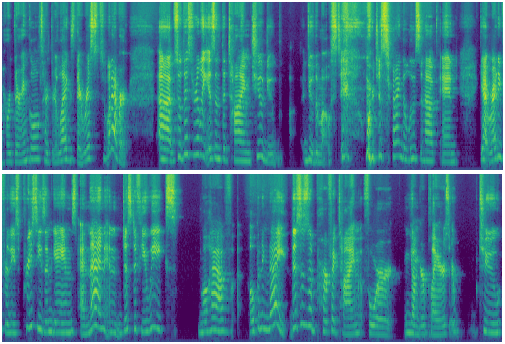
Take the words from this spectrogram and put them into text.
hurt their ankles, hurt their legs, their wrists, whatever. Um, so this really isn't the time to do do the most. We're just trying to loosen up and get ready for these preseason games, and then in just a few weeks we'll have opening night. This is a perfect time for younger players or to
